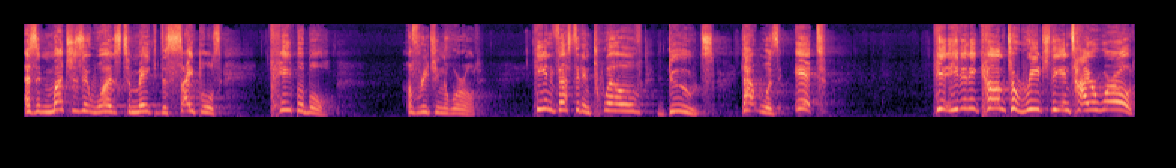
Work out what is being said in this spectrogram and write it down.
as much as it was to make disciples capable of reaching the world. He invested in 12 dudes. That was it. He, he didn't come to reach the entire world.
